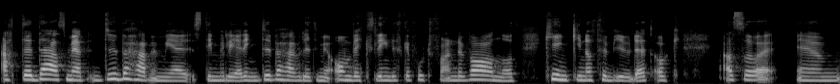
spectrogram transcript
att det är där som är att du behöver mer stimulering, du behöver lite mer omväxling, det ska fortfarande vara något kinky, något förbjudet och alltså ehm,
